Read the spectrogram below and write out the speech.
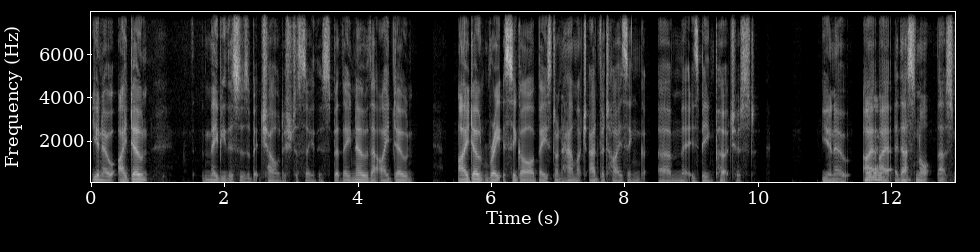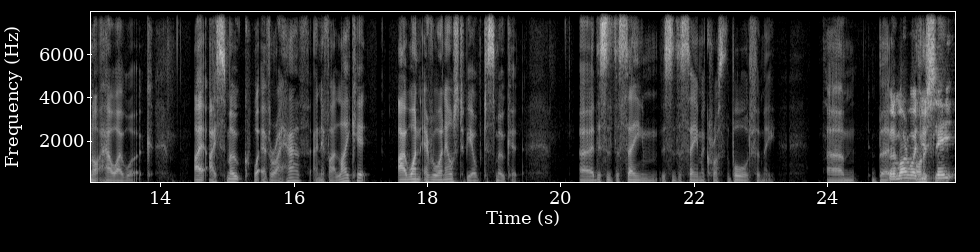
you know, I don't maybe this is a bit childish to say this, but they know that I don't I don't rate a cigar based on how much advertising um, is being purchased. You know, mm-hmm. I, I, that's not that's not how I work. I, I smoke whatever I have, and if I like it, I want everyone else to be able to smoke it. Uh, this is the same. This is the same across the board for me. Um, but, but more what honestly, you say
